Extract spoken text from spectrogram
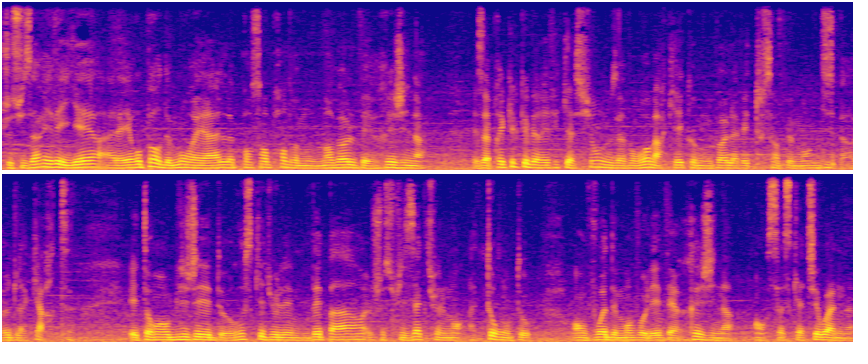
Je suis arrivé hier à l'aéroport de Montréal pensant prendre mon envol vers Regina. Mais après quelques vérifications, nous avons remarqué que mon vol avait tout simplement disparu de la carte. Étant obligé de rescheduler mon départ, je suis actuellement à Toronto en voie de m'envoler vers Regina en Saskatchewan.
